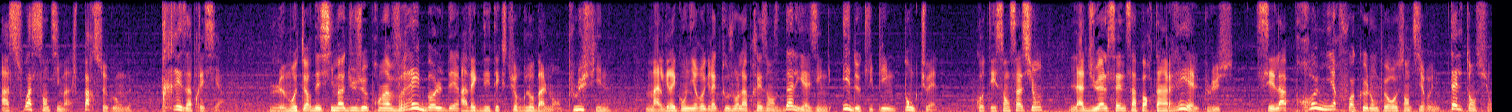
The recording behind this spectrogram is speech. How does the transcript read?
à 60 images par seconde, très appréciable. Le moteur Decima du jeu prend un vrai bol d'air avec des textures globalement plus fines, malgré qu'on y regrette toujours la présence d'aliasing et de clipping ponctuels. Côté sensation, la DualSense apporte un réel plus. C'est la première fois que l'on peut ressentir une telle tension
